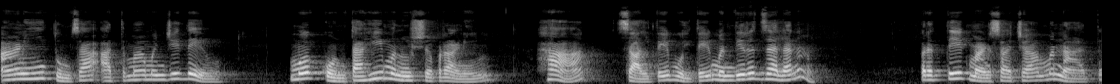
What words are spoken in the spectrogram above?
आणि तुमचा आत्मा म्हणजे देव. मग कोणताही मनुष्य प्राणी हा चालते बोलते मंदिरच झाला ना. प्रत्येक माणसाच्या मनात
